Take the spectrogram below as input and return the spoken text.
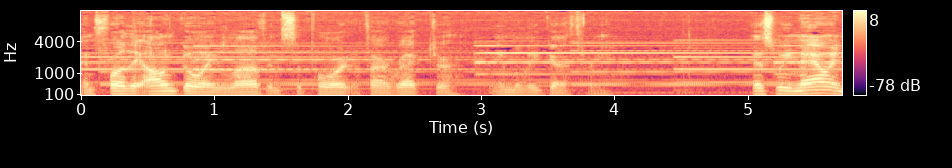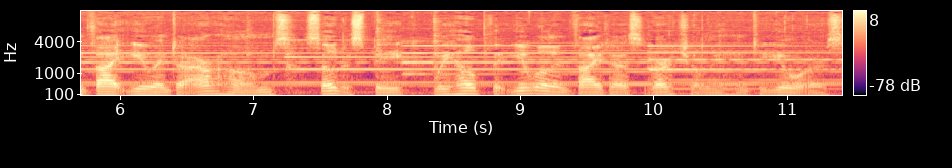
and for the ongoing love and support of our rector, Emily Guthrie. As we now invite you into our homes, so to speak, we hope that you will invite us virtually into yours.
